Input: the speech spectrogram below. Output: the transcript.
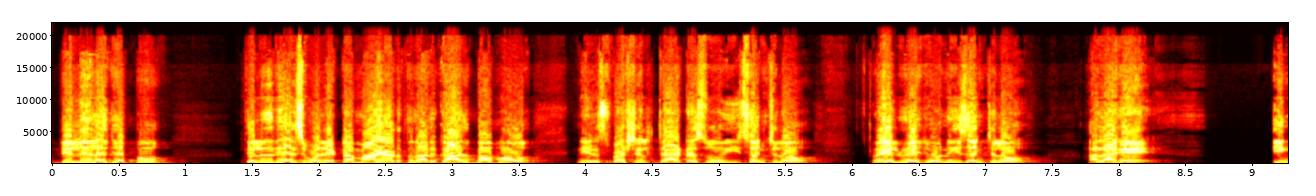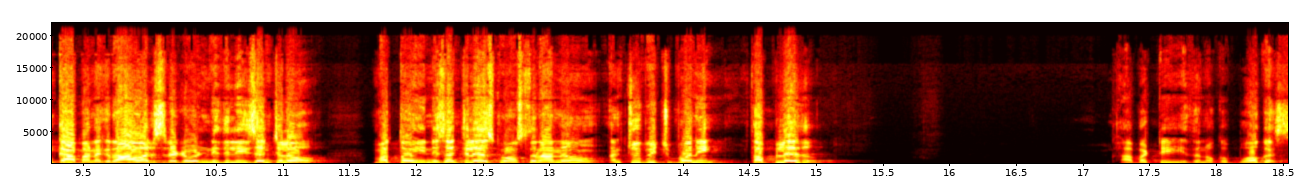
ఢిల్లీలో చెప్పు. తెలుగుదేశం వాళ్ళు ఇట్టా మాట్లాడుతున్నారు. కాదు బాబు నేను స్పెషల్ స్టేటస్ ఈ సంచిలో రైల్వే జోన్ ఈ సంచిలో అలాగే ఇంకా మనకు రావాల్సినటువంటి నిధులు ఈ సంచిలో మొత్తం ఇన్ని సంచులు వేసుకుని వస్తున్నాను అని చూపించుపోని తప్పులేదు కాబట్టి ఇతను ఒక బోగస్.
